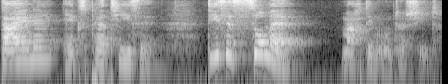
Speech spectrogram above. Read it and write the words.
deine Expertise. Diese Summe macht den Unterschied.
